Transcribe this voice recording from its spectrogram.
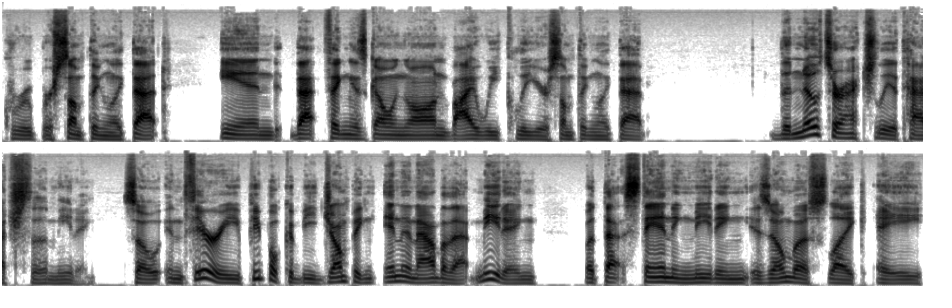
group or something like that, and that thing is going on biweekly or something like that, the notes are actually attached to the meeting. So in theory, people could be jumping in and out of that meeting, but that standing meeting is almost like a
